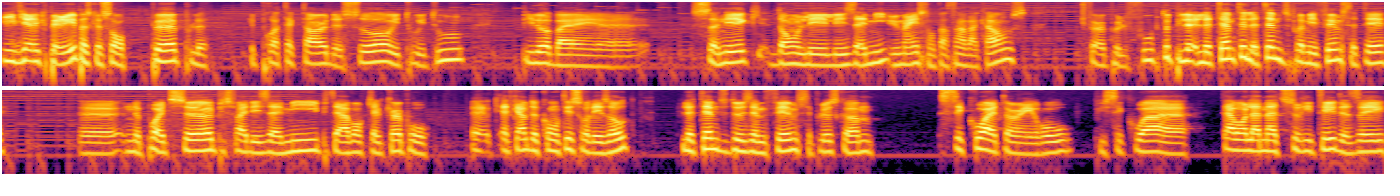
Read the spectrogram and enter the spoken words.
il vient récupérer parce que son peuple est protecteur de ça et tout et tout. Puis là, ben, euh, Sonic, dont les, les amis humains sont partis en vacances, il fait un peu le fou. Puis, tout. Puis le, le thème, le thème du premier film, c'était euh, ne pas être seul, puis se faire des amis, puis avoir quelqu'un pour euh, être capable de compter sur les autres. Le thème du deuxième film, c'est plus comme c'est quoi être un héros, puis c'est quoi euh, avoir la maturité de dire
